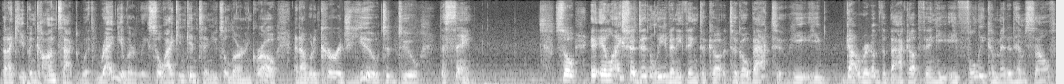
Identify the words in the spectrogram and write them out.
that I keep in contact with regularly so I can continue to learn and grow. And I would encourage you to do the same. So Elisha didn't leave anything to go to go back to. He he got rid of the backup thing. He, he fully committed himself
